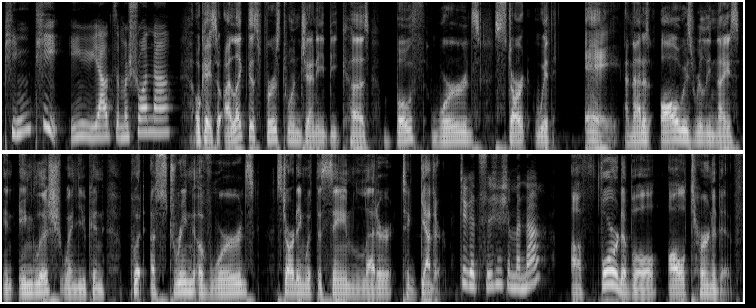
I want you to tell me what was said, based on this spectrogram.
平替英语要怎么说呢？Okay, so I like this first one, Jenny, because both words start with a, and that is always really nice in English when you can put a string of words starting with the same letter together. 这个词是什么呢？Affordable alternative.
